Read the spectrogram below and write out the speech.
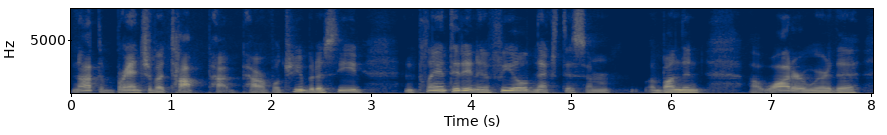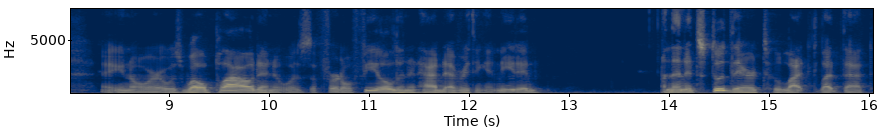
not the branch of a top powerful tree, but a seed, and planted it in a field next to some abundant uh, water where the you know where it was well plowed and it was a fertile field and it had everything it needed and then it stood there to let let that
